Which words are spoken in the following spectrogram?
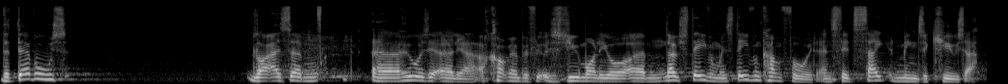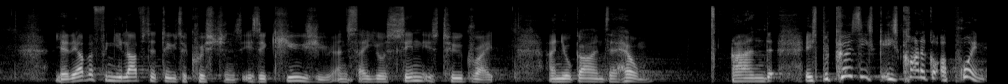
the devil's like as um, uh, who was it earlier? I can't remember if it was you, Molly, or um, no, Stephen. When Stephen come forward and said, "Satan means accuser." Yeah, the other thing he loves to do to Christians is accuse you and say your sin is too great and you're going to hell. And it's because he's, he's kind of got a point.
